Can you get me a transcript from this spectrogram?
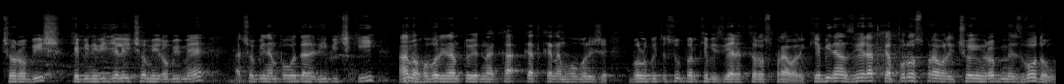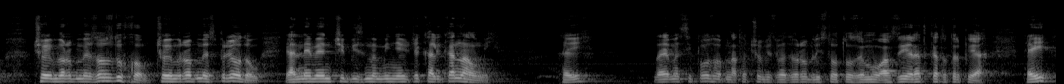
čo robíš, keby videli, čo my robíme a čo by nám povedali rybičky. Áno, hovorí nám tu jedna Katka, nám hovorí, že bolo by to super, keby zvieratka rozprávali. Keby nám zvieratka porozprávali, čo im robíme s vodou, čo im robíme so vzduchom, čo im robíme s prírodou, ja neviem, či by sme my neutekali kanálmi. Hej? Dajme si pozor na to, čo by sme dorobili s touto zemou a zvieratka to trpia. Hej?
